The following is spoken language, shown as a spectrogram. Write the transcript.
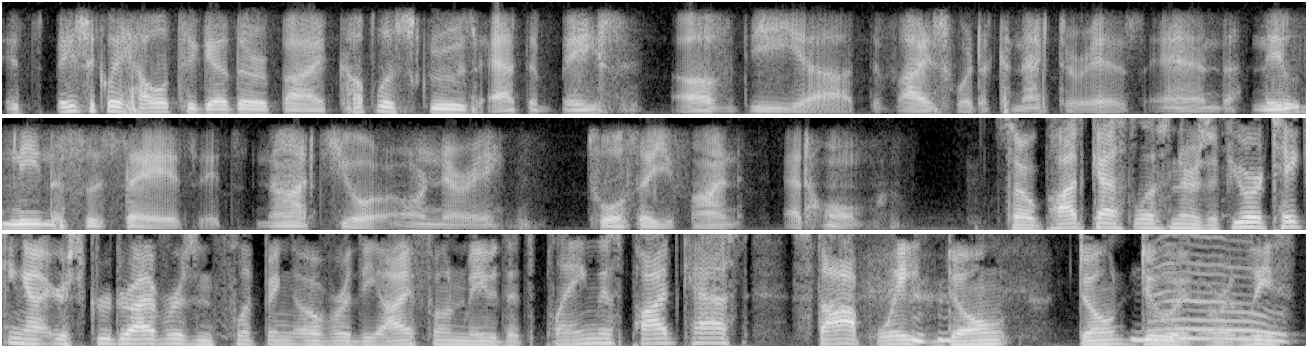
It's basically held together by a couple of screws at the base of the uh, device where the connector is. And needless to say, it's, it's not your ordinary tools that you find. So, podcast listeners, if you are taking out your screwdrivers and flipping over the iPhone, maybe that's playing this podcast, stop, wait, don't, don't do no. it, or at least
